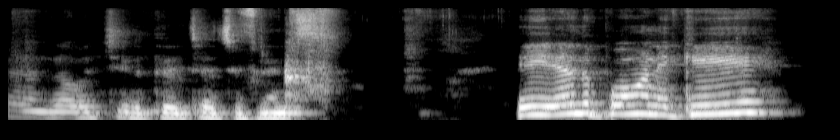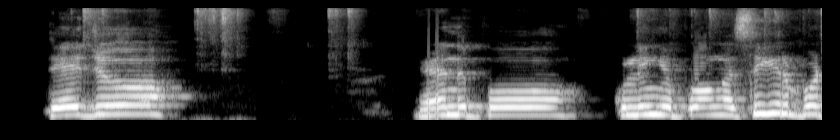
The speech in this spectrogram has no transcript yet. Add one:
கிழங்கா வச்சு எடுத்து வச்சாச்சு ஃப்ரெண்ட்ஸ் ஏய் எழுந்து போங்க நிக்கி தேஜோ எழுந்து போ. குளிங்க போங்க. சீக்கிரம் போ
